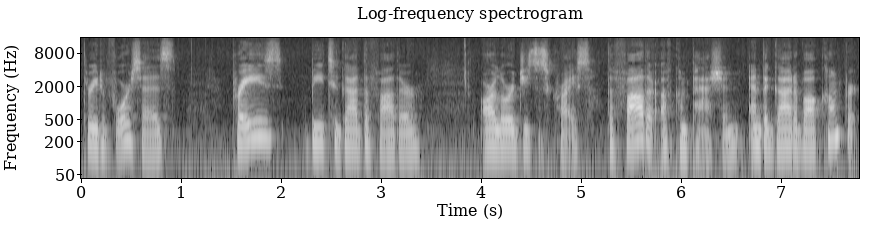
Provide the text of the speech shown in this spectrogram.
3 to 4 says, Praise be to God the Father, our Lord Jesus Christ, the Father of compassion and the God of all comfort,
